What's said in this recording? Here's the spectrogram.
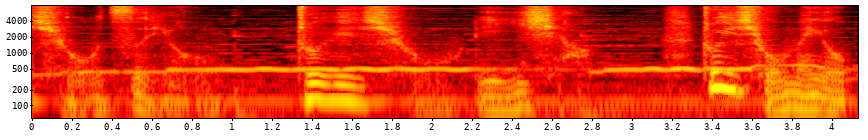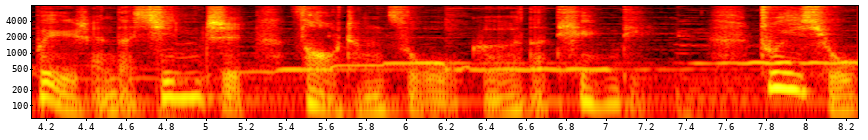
求自由，追求理想，追求没有被人的心智造成阻隔的天地，追求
